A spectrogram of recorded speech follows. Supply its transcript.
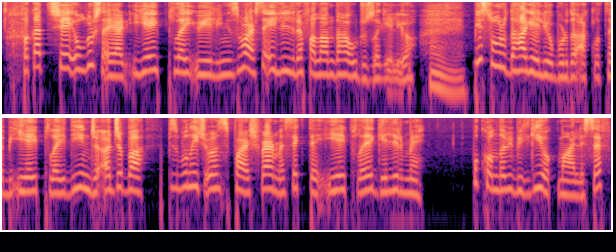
Fakat şey olursa eğer EA Play üyeliğiniz varsa 50 lira falan daha ucuza geliyor. Hmm. Bir soru daha geliyor burada akla tabii EA Play deyince acaba biz bunu hiç ön sipariş vermesek de EA Play'e gelir mi? Bu konuda bir bilgi yok maalesef.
